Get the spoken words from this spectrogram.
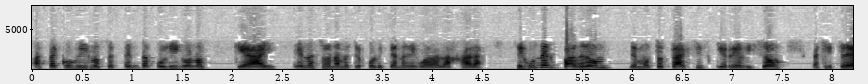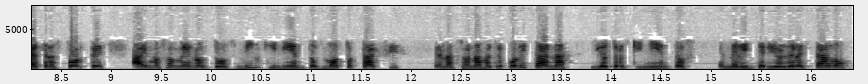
hasta cubrir los 70 polígonos que hay en la zona metropolitana de Guadalajara. Según el padrón de mototaxis que realizó la Secretaría de Transporte, hay más o menos 2.500 mototaxis en la zona metropolitana y otros 500 en el interior del estado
